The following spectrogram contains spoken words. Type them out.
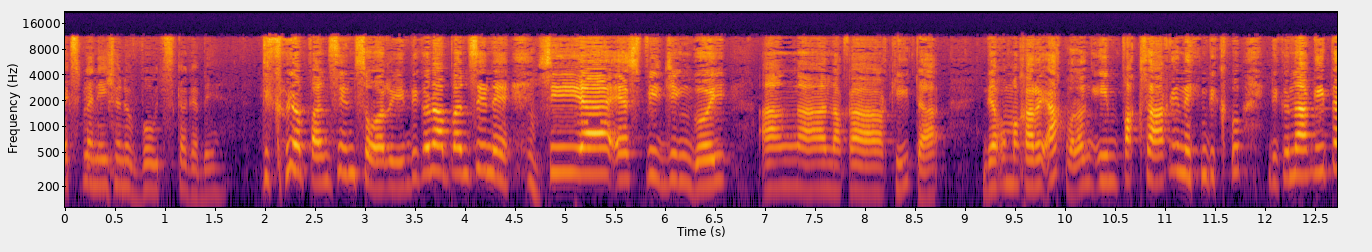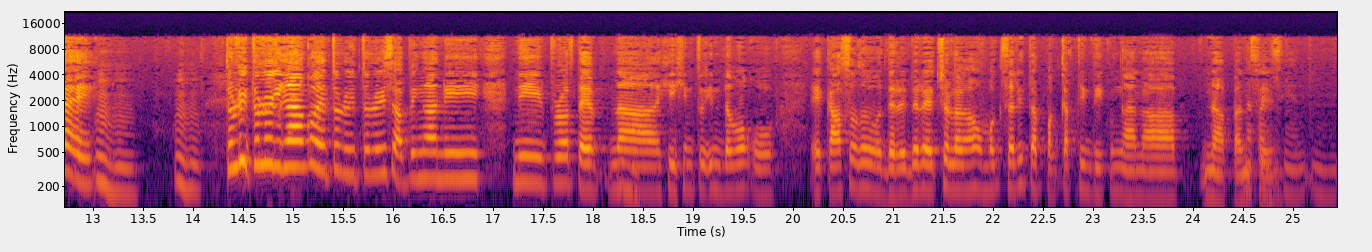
explanation of votes kagabi? Hindi ko napansin, sorry. Hindi ko napansin eh. Si ah, SP Jinggoy ang ah, nakakita. Hindi ako makareact. Walang impact sa akin eh. Hindi ko, hindi ko nakita eh. Mhm. Mhm. Tuloy-tuloy nga ako eh. Tuloy-tuloy. Sabi nga ni, ni Pro Temp na hihintuin daw ako. Eh kaso dire-diretso lang ako magsalita pagkat hindi ko nga na, napansin. Napansin. Mhm.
